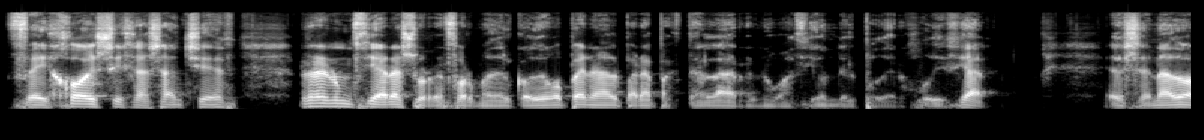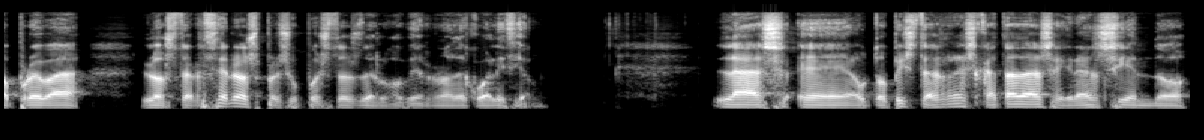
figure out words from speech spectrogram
Feijó exige a Sánchez renunciar a su reforma del Código Penal para pactar la renovación del Poder Judicial. El Senado aprueba los terceros presupuestos del gobierno de coalición. Las eh, autopistas rescatadas seguirán siendo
